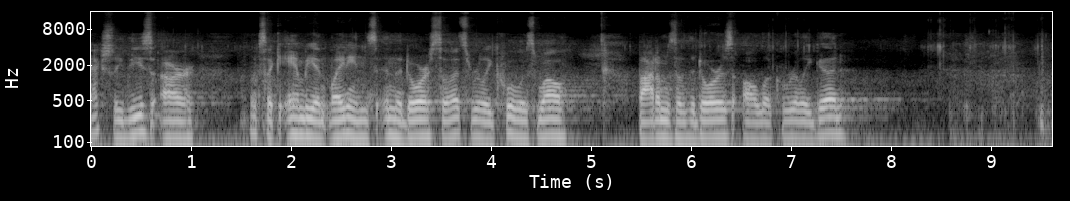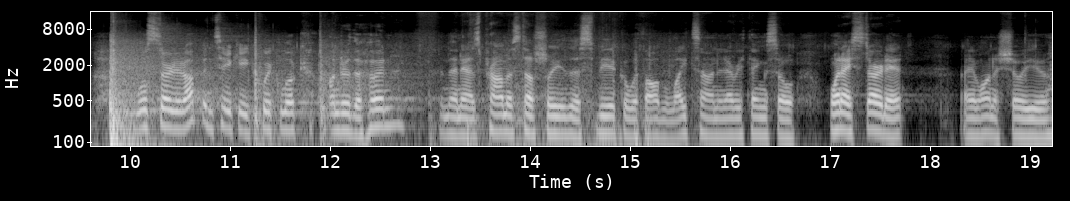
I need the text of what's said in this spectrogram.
actually, these are, looks like ambient lightings in the door. So that's really cool as well. Bottoms of the doors all look really good. We'll start it up and take a quick look under the hood. And then as promised, I'll show you this vehicle with all the lights on and everything. So when I start it, I want to show you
